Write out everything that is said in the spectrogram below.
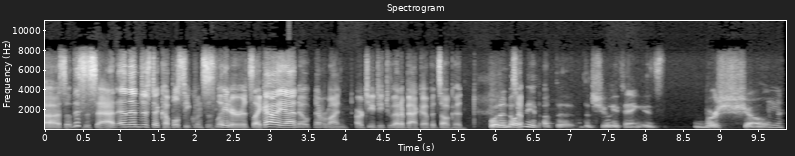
uh, so this is sad and then just a couple sequences later it's like oh yeah nope never mind r2d2 had a backup it's all good What annoyed So- me about the the Chewie thing is we're shown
